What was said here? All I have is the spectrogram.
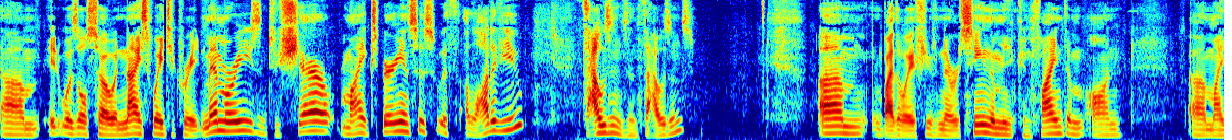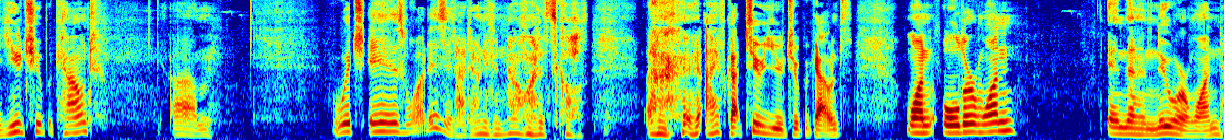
Um, it was also a nice way to create memories and to share my experiences with a lot of you, thousands and thousands. Um, by the way, if you've never seen them, you can find them on uh, my YouTube account, um, which is what is it? I don't even know what it's called. Uh, I've got two YouTube accounts one older one and then a newer one.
